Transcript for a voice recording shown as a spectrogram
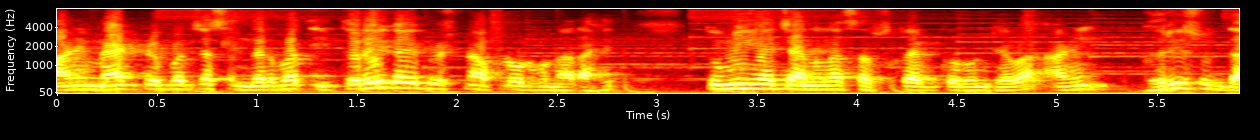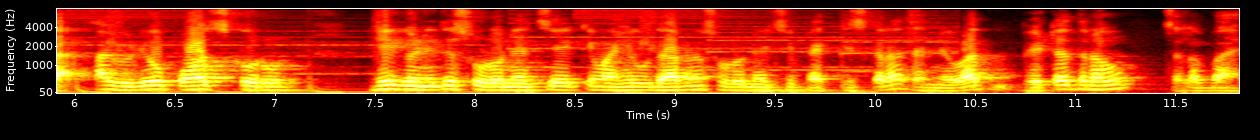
आणि मॅट पेपरच्या संदर्भात इतरही काही प्रश्न अपलोड होणार आहेत. तुम्ही या चॅनलला सबस्क्राईब करून ठेवा आणि घरीसुद्धा हा व्हिडिओ पॉज करून हे गणित सोडवण्याचे किंवा हे उदाहरणं सोडवण्याची प्रॅक्टिस करा. धन्यवाद. भेटत राहू. चला बाय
